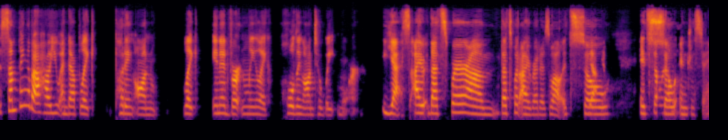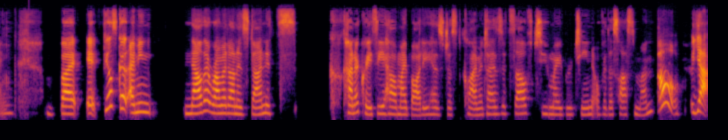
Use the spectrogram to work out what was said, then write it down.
something about how you end up like putting on, like, inadvertently, like holding on to weight more. Yes, I that's where um that's what I read as well. It's so it's So so, interesting. But it feels good. I mean, now that Ramadan is done, it's kind of crazy how my body has just climatized itself to my routine over this last month. Oh, yeah.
